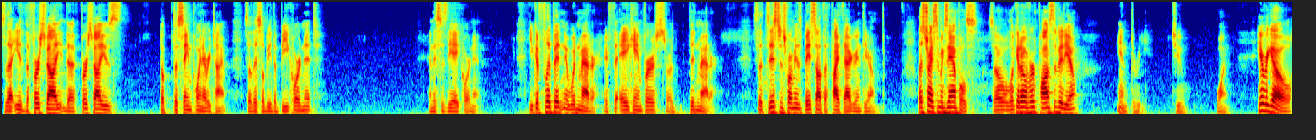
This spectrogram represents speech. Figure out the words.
so that either the first value the first value is the, the same point every time. So this will be the b coordinate and this is the a coordinate. You could flip it and it wouldn't matter if the a came first or didn't matter. So the distance formula is based off the Pythagorean theorem. Let's try some examples. So look it over, pause the video, in three, two, one. Here we go.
